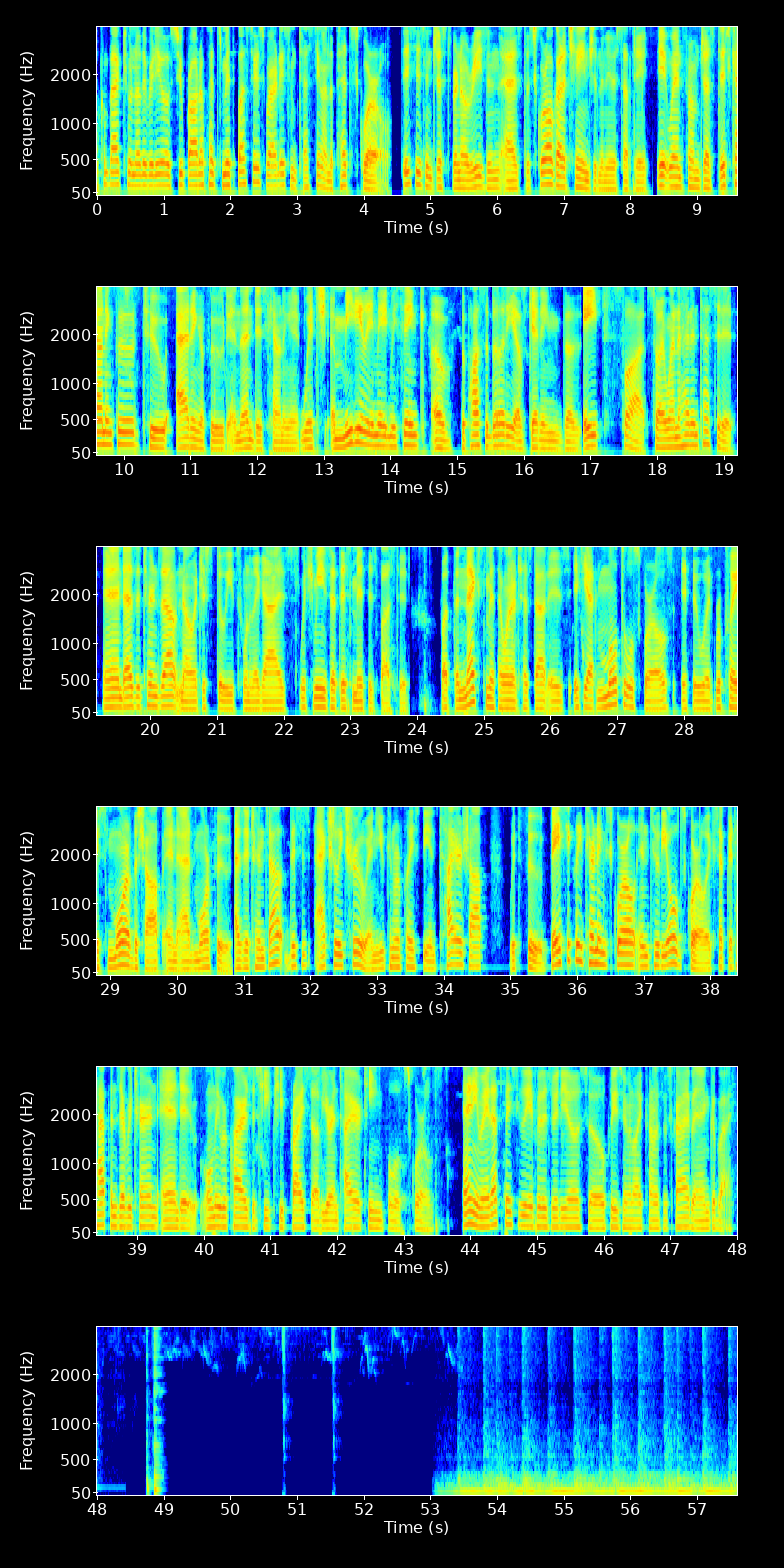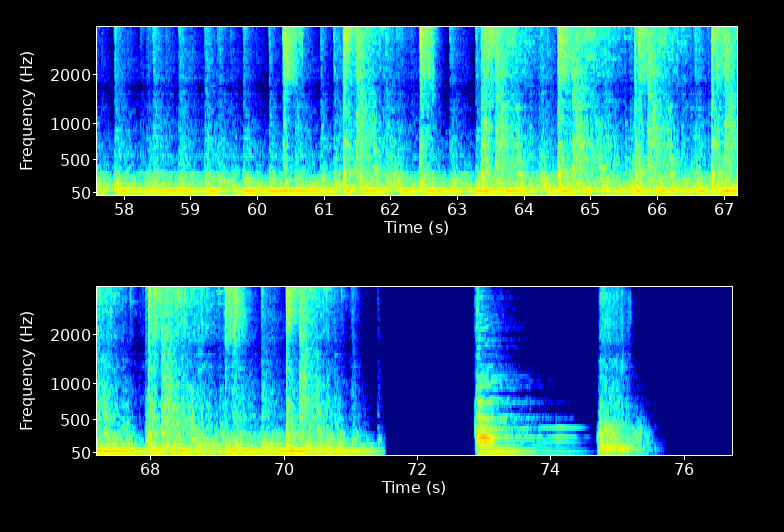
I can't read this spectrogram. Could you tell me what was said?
welcome back to another video of Super Auto Pets Mythbusters where I do some testing on the pet squirrel. This isn't just for no reason as the squirrel got a change in the newest update. It went from just discounting food to adding a food and then discounting it which immediately made me think of the possibility of getting the 8th slot so I went ahead and tested it. And as it turns out no it just deletes one of the guys which means that this myth is busted. But the next myth I want to test out is if you had multiple squirrels, if it would replace more of the shop and add more food. As it turns out, this is actually true and you can replace the entire shop with food. Basically turning squirrel into the old squirrel, except it happens every turn and it only requires a cheap cheap price of your entire team full of squirrels. Anyway, that's basically it for this video, so please remember to like, comment, subscribe, and goodbye.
